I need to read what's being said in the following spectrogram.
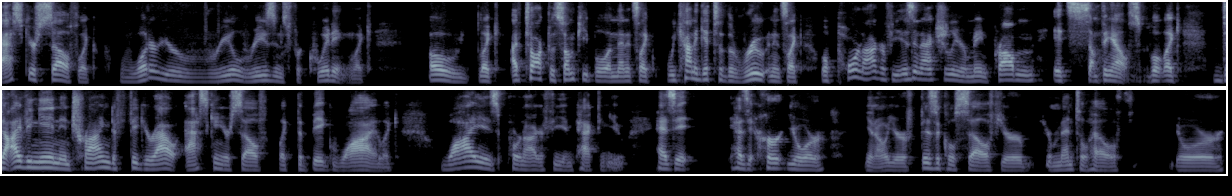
ask yourself like what are your real reasons for quitting like oh like i've talked with some people and then it's like we kind of get to the root and it's like well pornography isn't actually your main problem it's something else. Mm-hmm. But like diving in and trying to figure out asking yourself like the big why like why is pornography impacting you? Has it has it hurt your you know your physical self your your mental health your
